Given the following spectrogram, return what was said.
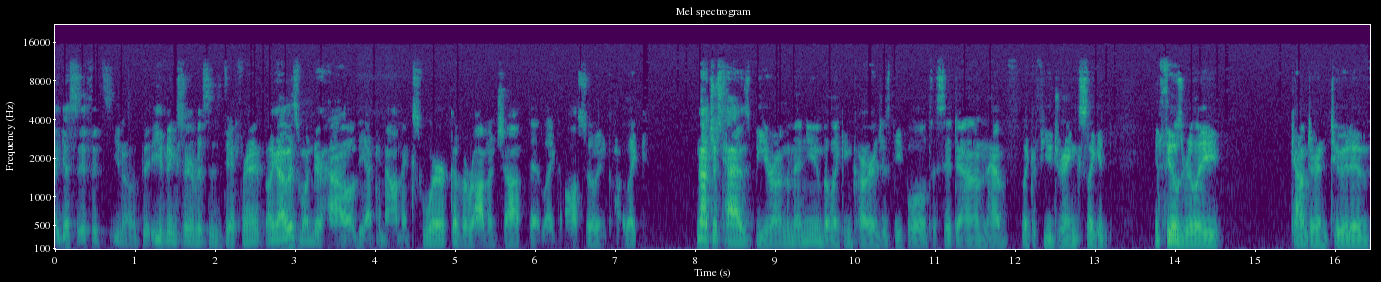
I guess if it's you know the evening service is different. Like I always wonder how the economics work of a ramen shop that like also in like not just has beer on the menu, but like encourages people to sit down and have like a few drinks. Like it, it feels really counterintuitive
